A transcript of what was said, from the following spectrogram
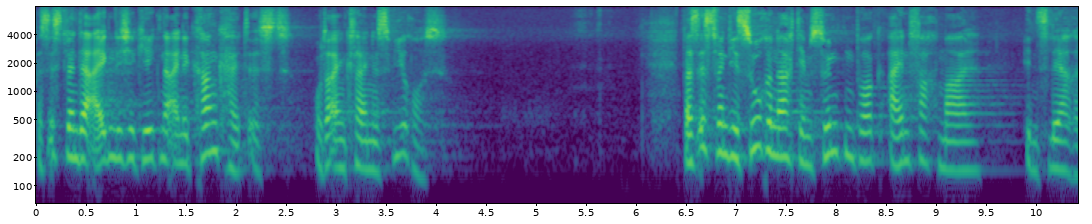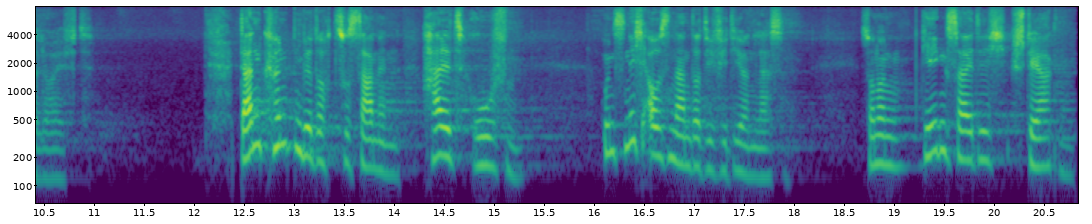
Was ist, wenn der eigentliche Gegner eine Krankheit ist oder ein kleines Virus? Was ist, wenn die Suche nach dem Sündenbock einfach mal ins Leere läuft? Dann könnten wir doch zusammen Halt rufen, uns nicht auseinander dividieren lassen, sondern gegenseitig stärken,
